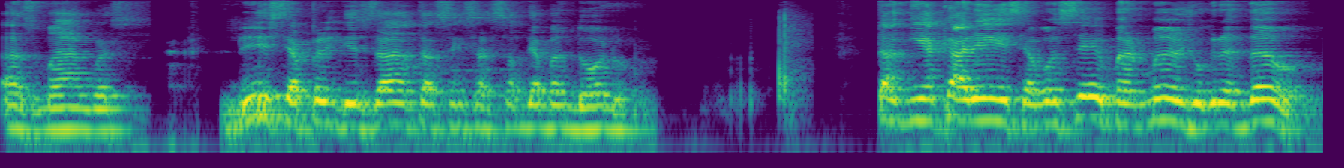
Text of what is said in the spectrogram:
as mágoas. Nesse aprendizado está a sensação de abandono. Está a minha carência. Você, marmanjo, grandão,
